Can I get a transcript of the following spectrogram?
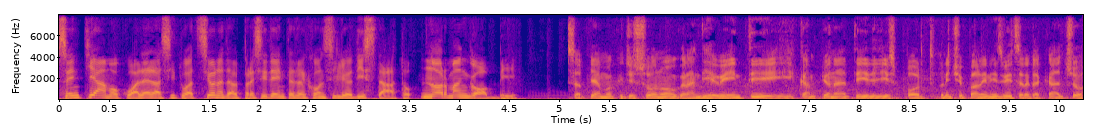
Sentiamo qual è la situazione dal Presidente del Consiglio di Stato, Norman Gobbi. Sappiamo che ci sono grandi eventi, i campionati degli sport principali in Svizzera, da calcio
